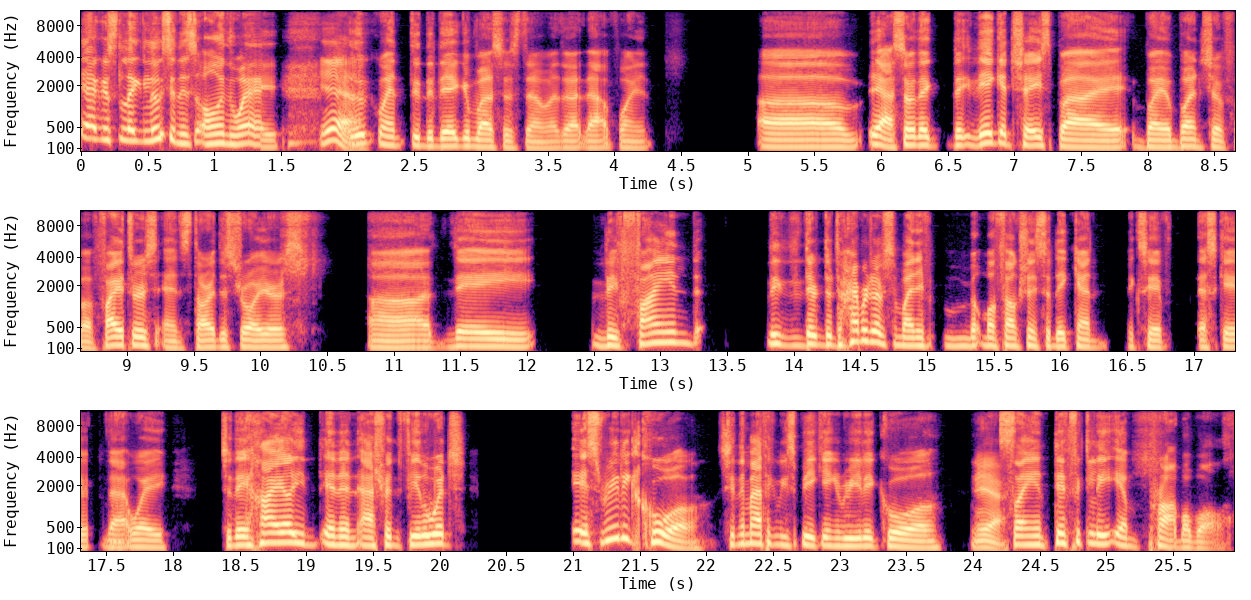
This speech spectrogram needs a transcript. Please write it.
Yeah, because like Luke's in his own way. Yeah. Luke went to the Dagobah system at, at that point. Um, yeah, so they, they they get chased by by a bunch of uh, fighters and star destroyers. Uh, they they find the the, hyperdrives malfunctioning, so they can't escape escape that way. So they hide in an asteroid field, which is really cool, cinematically speaking, really cool. Yeah. Scientifically improbable.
